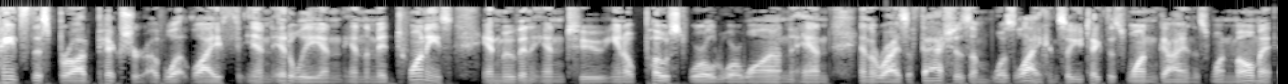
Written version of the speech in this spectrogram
paints this broad picture of what life in Italy in in the mid twenties and moving into you know post World War One and and the rise of fascism was like. And so you take this one guy in this one moment,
